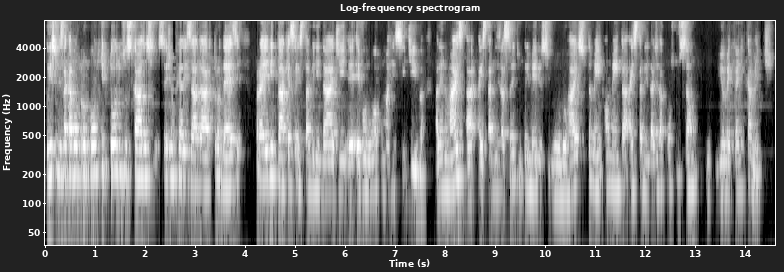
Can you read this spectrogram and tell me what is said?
por isso, eles acabam propondo que todos os casos sejam realizada a artrodese para evitar que essa instabilidade eh, evolua com uma recidiva. Além do mais, a estabilização entre o primeiro e o segundo raio também aumenta a estabilidade da construção biomecanicamente.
